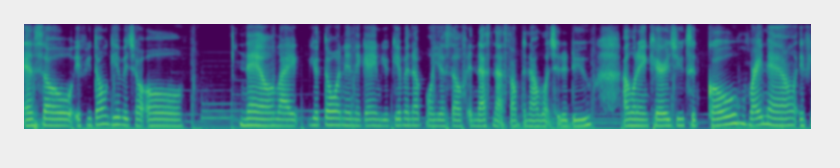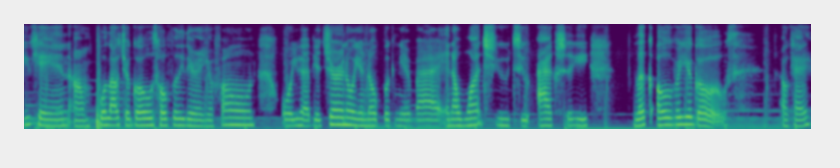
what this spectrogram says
And so if you don't give it your all, now like you're throwing in the game you're giving up on yourself and that's not something i want you to do. I want to encourage you to go right now if you can um, pull out your goals. Hopefully they're in your phone or you have your journal your notebook nearby and i want you to actually look over your goals okay?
